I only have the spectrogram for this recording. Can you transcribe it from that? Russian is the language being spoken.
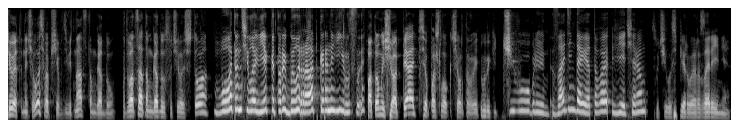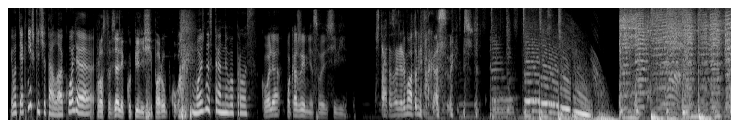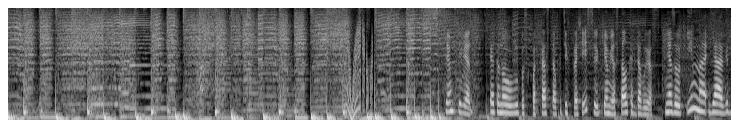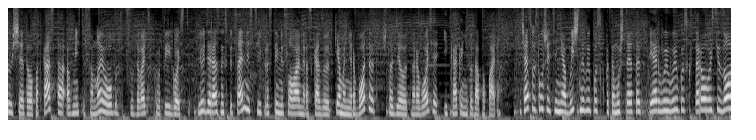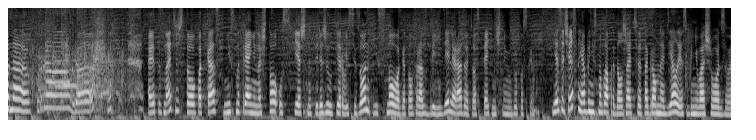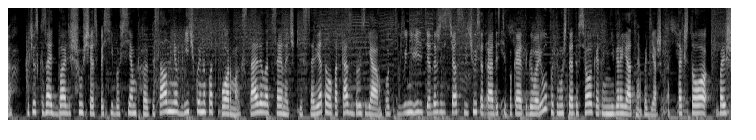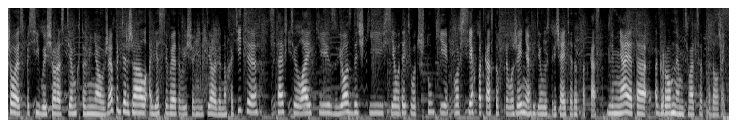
Все это началось вообще в девятнадцатом году. В двадцатом году случилось что? Вот он человек, который был рад коронавирусу. Потом еще опять все пошло к чертовой. И мы такие, чего, блин? За день до этого вечером. Случилось первое разорение. И вот я книжки читала, а Коля... Просто взяли, купили щипорубку. Можно странный вопрос? Коля, покажи мне свое CV. Что это за дерьмо ты мне показываешь? Всем привет! Это новый выпуск подкаста «Пути в профессию. Кем я стал, когда вырос». Меня зовут Инна, я ведущая этого подкаста, а вместе со мной его будут создавать крутые гости. Люди разных специальностей простыми словами рассказывают, кем они работают, что делают на работе и как они туда попали. Сейчас вы слушаете необычный выпуск, потому что это первый выпуск второго сезона. Ура! Ура! А это значит, что подкаст, несмотря ни на что, успешно пережил первый сезон и снова готов раз в две недели радовать вас пятничными выпусками. Если честно, я бы не смогла продолжать все это огромное дело, если бы не ваши отзывы. Хочу сказать большущее спасибо всем, кто писал мне в личку и на платформах, ставил оценочки, советовал подкаст друзьям. Вот вы не видите, я даже сейчас свечусь от радости, пока это говорю, потому что это все какая-то невероятная поддержка. Так что большое спасибо еще раз тем, кто меня уже поддержал, а если вы этого еще не сделали, но хотите, ставьте лайки, звездочки, все вот эти вот штуки во всех подкастовых приложениях, где вы встречаете этот подкаст. Для меня это огромная мотивация продолжать.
